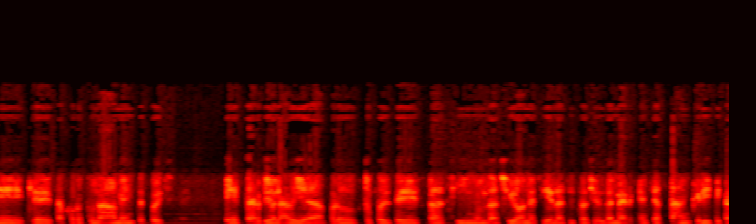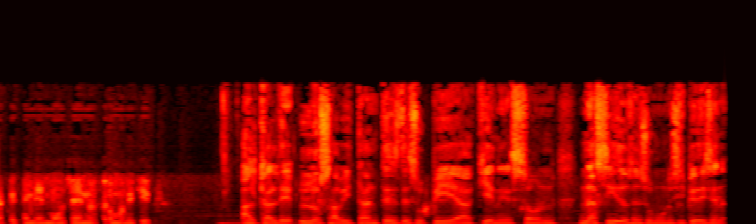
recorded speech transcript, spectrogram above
eh, que desafortunadamente pues eh, perdió la vida producto pues de estas inundaciones y de la situación de emergencia tan crítica que tenemos en nuestro municipio. Alcalde, los habitantes de Supía, quienes son nacidos en su municipio, dicen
